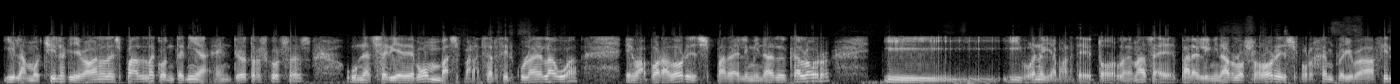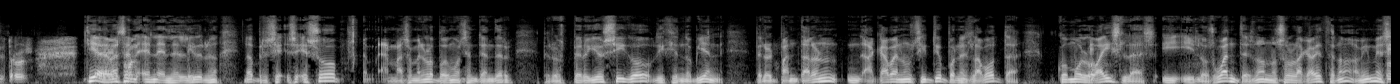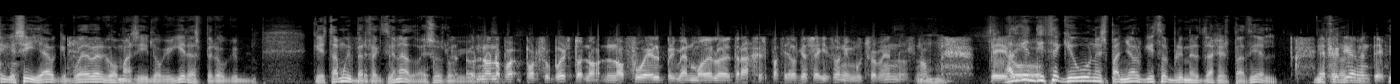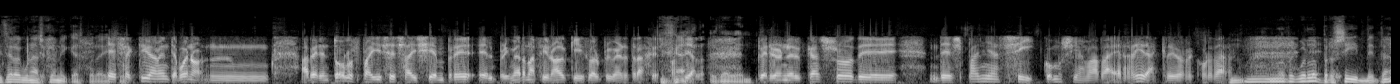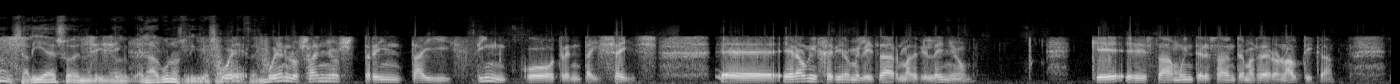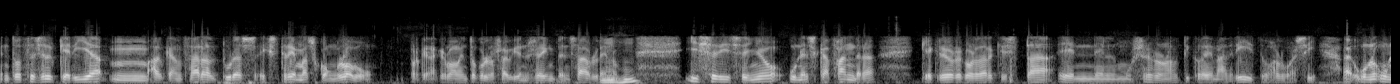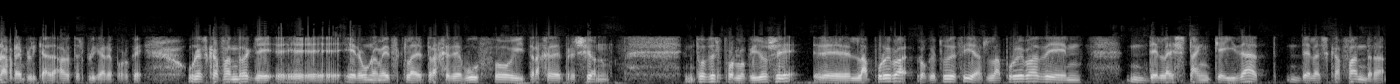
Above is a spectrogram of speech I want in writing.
Y la mochila que llevaban a la espalda contenía, entre otras cosas, una serie de bombas para hacer circular el agua, evaporadores para eliminar el calor y, y bueno, y aparte de todo lo demás, eh, para eliminar los olores, por ejemplo, llevaba filtros. Sí, Eh, además en, con- en- en el libro... No, no, pero eso eh, más o menos lo podemos entender, pero, pero yo sigo diciendo bien, pero el pantalón acaba en un sitio, pones la bota. ¿Cómo lo aíslas? Y, y los guantes, ¿no? No solo la cabeza, ¿no? A mí me sigue, sí, ya, que puede haber gomas y lo que quieras, pero que, que está muy perfeccionado, eso es lo que... No, no, por, por supuesto, no, no fue el primer modelo de traje espacial que se hizo, ni mucho menos, ¿no? Pero- Alguien dice que hubo un español que hizo el primer traje espacial. Efectivamente. Hizo algunas crónicas por ahí. sí. Efectivamente, bueno, mm, a ver, en todos los países hay siempre el primer nacional que hizo el primer traje espacial. Pero en el caso de, de España, sí. ¿Cómo se llamaba? Herrera, creo recordar. No, no recuerdo, pero sí, bueno, salía eso en, Sí, sí. en- algunos Y libros. fue, aparece, ¿no? fue en los años 35 o 36. Eh, era un ingeniero militar madrileño que eh, estaba muy interesado en temas de aeronáutica. Entonces él quería mm, alcanzar alturas extremas con globo, porque en aquel momento con los aviones era impensable. ¿no? Y se diseñó una escafandra que creo recordar que está en el Museo Aeronáutico de Madrid o algo así. Ah, un- Una réplica, ahora te explicaré por qué. Una escafandra que eh, era una mezcla de traje de buzo y traje de presión. Entonces, por lo que yo sé, eh, la prueba, lo que tú decías, la prueba de, de la estanqueidad de la escafandra,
